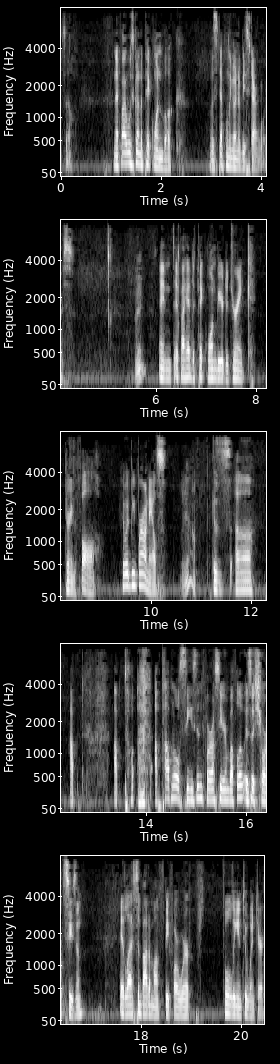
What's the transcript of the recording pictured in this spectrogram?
So, and if I was going to pick one book, it was definitely going to be Star Wars. Right? And if I had to pick one beer to drink during the fall, it would be brown ales Yeah. because uh, op- opt- autumnal season for us here in Buffalo is a short season. It lasts about a month before we're f- fully into winter.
